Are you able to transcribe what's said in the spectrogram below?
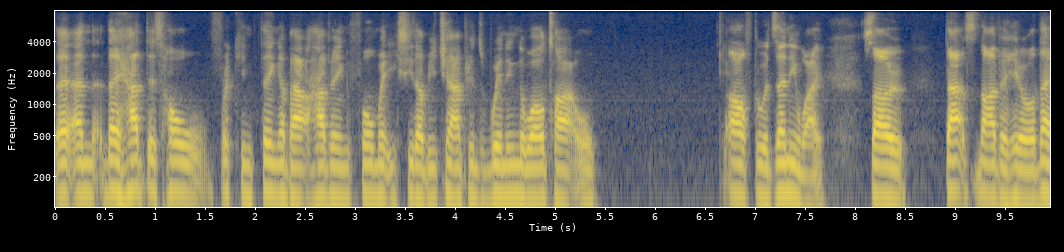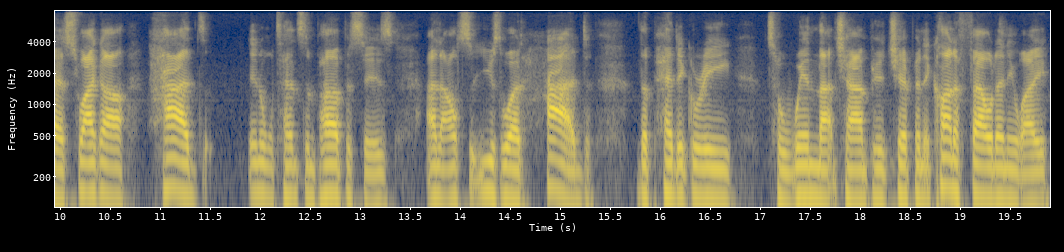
And they had this whole freaking thing about having former ECW champions winning the world title afterwards anyway. So that's neither here or there. Swagger had, in all intents and purposes, and I'll use the word had, the pedigree to win that championship, and it kind of failed anyway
